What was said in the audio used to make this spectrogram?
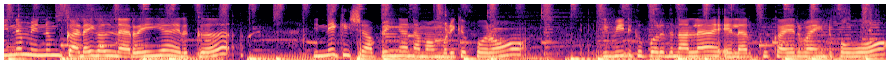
இன்னும் இன்னும் கடைகள் நிறைய இருக்குது இன்றைக்கி ஷாப்பிங்கை நம்ம முடிக்க போகிறோம் வீட்டுக்கு போகிறதுனால எல்லாருக்கும் கயிறு வாங்கிட்டு போவோம்.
